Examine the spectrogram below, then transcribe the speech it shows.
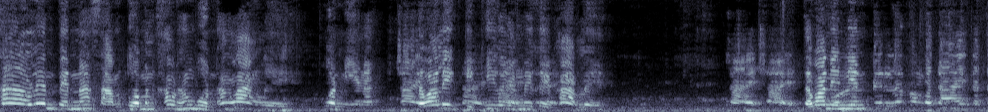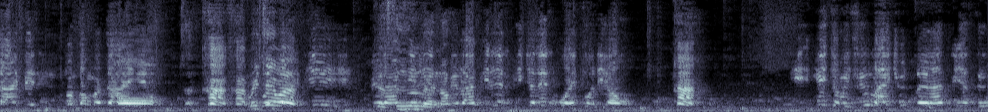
ถ้าเล่นเป็นนะสามตัวมันเข้าทั้งบนทั้งล่างเลยวันนี้นะใช่แต่ว่าเลขติดพี่ก็ยังไม่เคยพลาดเลย ใช่ใช่แต่ว่าเน้นๆเป็นแล้วต้องกระจายกระจายเป็นก็ต้องกระจาอ๋ยอไงค่ะค่ะไม่ใช่ว่าพี่เวจะลาซื้อพี่เลเล่ยนเนอะเวลาพี่เล่นพี่จะเล่นหวยตัวเดียว ค่ะพี่พี่จะไม่ซื้อหลายชุดเลยนะพี่จะซื้อ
